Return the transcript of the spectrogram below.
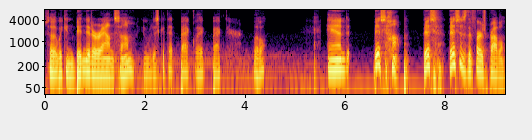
so that we can bend it around some. And we'll just get that back leg back there a little. And this hump, this, this is the first problem.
